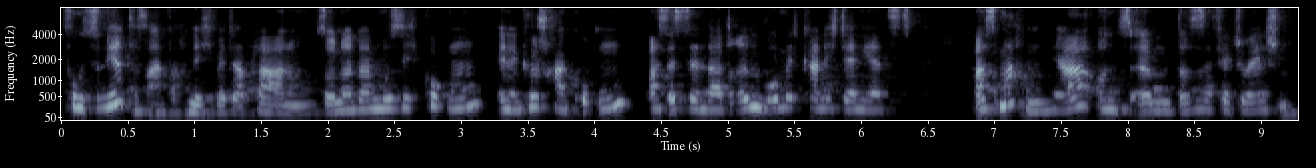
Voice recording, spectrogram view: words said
funktioniert das einfach nicht mit der Planung, sondern dann muss ich gucken, in den Kühlschrank gucken, was ist denn da drin, womit kann ich denn jetzt was machen, ja? Und ähm, das ist Effectuation.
